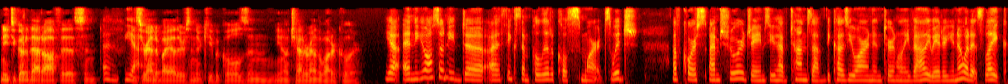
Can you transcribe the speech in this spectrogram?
Need to go to that office and uh, yeah. be surrounded by others in their cubicles and you know chat around the water cooler. Yeah, and you also need, uh, I think, some political smarts, which, of course, I'm sure, James, you have tons of because you are an internal evaluator. You know what it's like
